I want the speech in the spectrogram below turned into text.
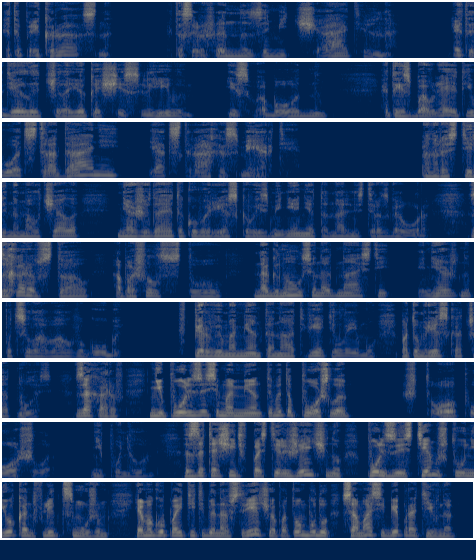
Это прекрасно. Это совершенно замечательно. Это делает человека счастливым и свободным. Это избавляет его от страданий и от страха смерти. Она растерянно молчала, не ожидая такого резкого изменения тональности разговора. Захаров встал, обошел стол, нагнулся над Настей и нежно поцеловал в губы. В первый момент она ответила ему, потом резко отшатнулась. — Захаров, не пользуйся моментом, это пошло. — Что пошло? — не понял он. — Затащить в постель женщину, пользуясь тем, что у нее конфликт с мужем. Я могу пойти тебе навстречу, а потом буду сама себе противна. —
